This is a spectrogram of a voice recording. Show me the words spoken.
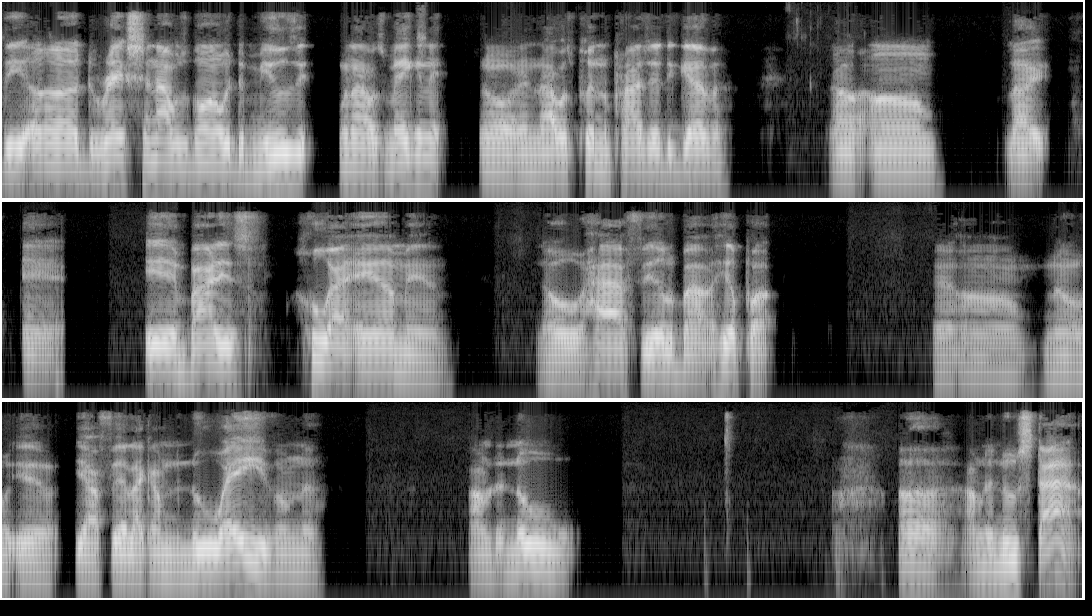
the uh direction I was going with the music when I was making it, you know, and I was putting the project together. Uh, um, like and it embodies who I am and you know how I feel about hip hop. And um, you know, yeah, yeah, I feel like I'm the new wave. I'm the, I'm the new, uh, I'm the new style.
